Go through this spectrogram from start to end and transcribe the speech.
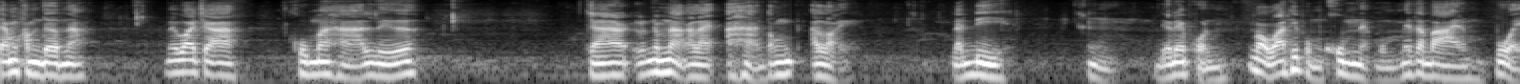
ย้ำคำเดิมนะ ไม่ว่าจะคุมอาหารหรือ จะลดน้ำหนักอะไร อาหารต้องอร่อย และดี อืม เดี๋ยวได้ผล บอกว่าที่ผมคุมเนี่ย ผมไม่สบายผมป่วย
